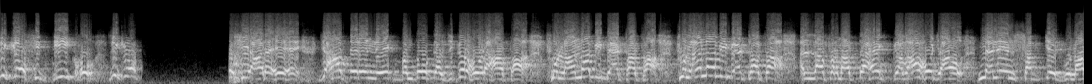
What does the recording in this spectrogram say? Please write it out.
ज़िक्र सिद्दीक हो, ज़िक्र आ रहे हैं, जहाँ तेरे नेक बंदों का ज़िक्र हो रहा था। फुलाना भी बैठा था, फुलाना भी बैठा था। अल्लाह फरमाता है, गवाह हो जाओ, मैंने इन सबके गुना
